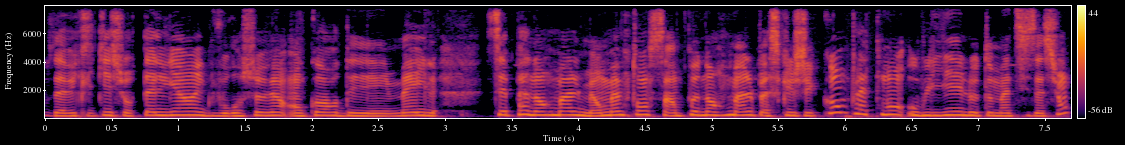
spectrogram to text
vous avez cliqué sur tel lien et que vous recevez encore des mails, c'est pas normal, mais en même temps, c'est un peu normal parce que j'ai complètement oublié l'automatisation.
